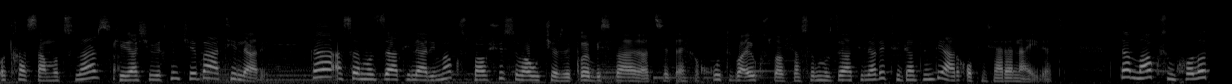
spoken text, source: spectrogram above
460 ლარს, ქირაში ვიხდით ჩება 10 ლარი. და 150 ლარი მაქვს ბავშვის ვაუჩერზე, კვების ბარათზე და ეხა 5 ბა 6 ბავშვი 150 ლარი თვითონ თუნდი არ ყოფნის არანაირად. და მაქვს მხოლოდ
